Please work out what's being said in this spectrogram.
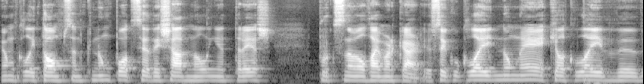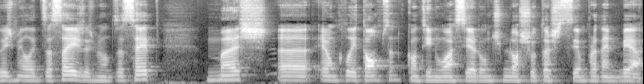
É um Clay Thompson que não pode ser deixado na linha de 3 porque senão ele vai marcar. Eu sei que o Clay não é aquele Clay de 2016, 2017, mas uh, é um Clay Thompson que continua a ser um dos melhores shooters de sempre da NBA. Uh,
